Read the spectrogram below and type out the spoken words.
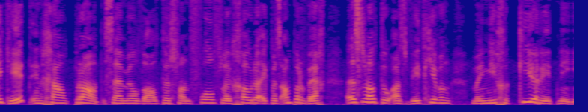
ek het en geld praat Samuel Walters van Voelvlei Gouda. Ek was amper weg Israel toe as wetgewing my nie gekeer het nie.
